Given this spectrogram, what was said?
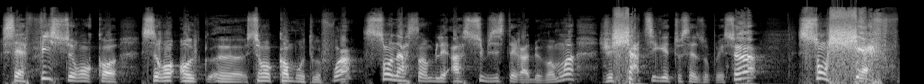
Ses fils euh, seront comme autrefois, son assemblée a subsistera devant moi, je châtirai tous ses oppresseurs, son chef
